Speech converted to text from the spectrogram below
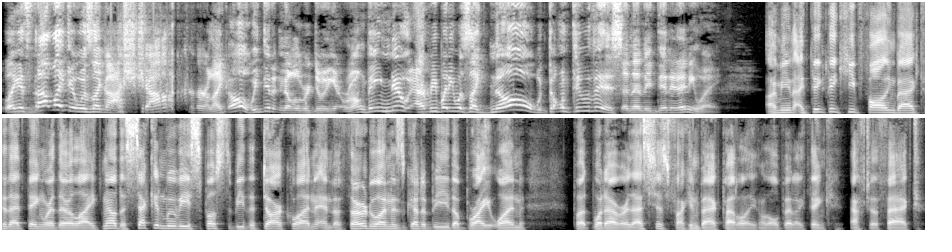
Like it's mm-hmm. not like it was like a shocker. Like oh, we didn't know we were doing it wrong. They knew. Everybody was like, no, don't do this, and then they did it anyway. I mean, I think they keep falling back to that thing where they're like, no, the second movie is supposed to be the dark one, and the third one is going to be the bright one. But whatever, that's just fucking backpedaling a little bit, I think, after the fact.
